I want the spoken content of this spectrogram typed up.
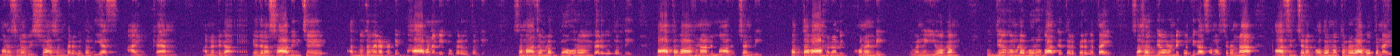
మనసులో విశ్వాసం పెరుగుతుంది. ఎస్ ఐ క్యాన్ అన్నట్టుగా. ఏదైనా సాధించే అద్భుతమైనటువంటి భావన మీకు పెరుగుతుంది. సమాజంలో గౌరవం పెరుగుతుంది. పాత వాహనాన్ని మార్చండి కొత్త వాహనాన్ని కొనండి. ఇవన్నీ యోగం. ఉద్యోగంలో బరువు బాధ్యతలు పెరుగుతాయి. సహోద్యోగం నుండి కొద్దిగా సమస్యలున్నా ఆశించిన పదోన్నతులు రాబోతున్నాయి.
